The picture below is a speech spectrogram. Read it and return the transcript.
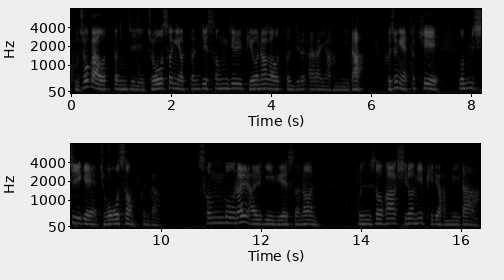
구조가 어떤지, 조성이 어떤지, 성질 변화가 어떤지를 알아야 합니다. 그 중에 특히 음식의 조성, 그러니까 성분을 알기 위해서는 분석화학 실험이 필요합니다.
